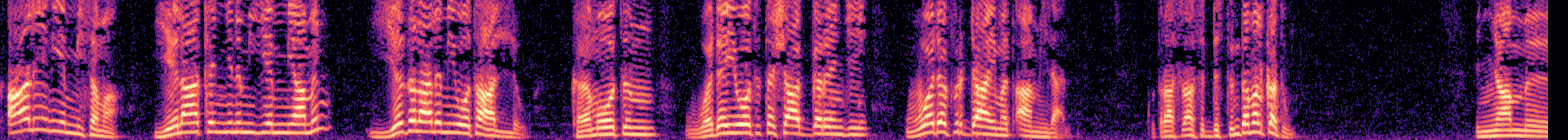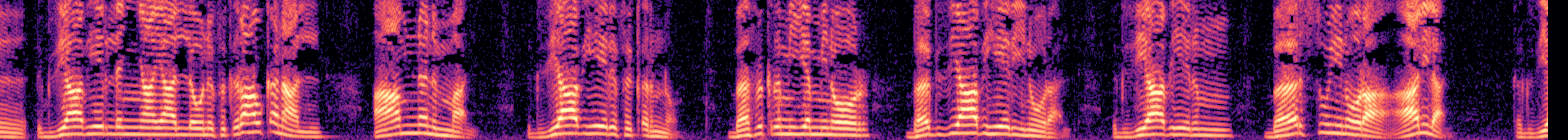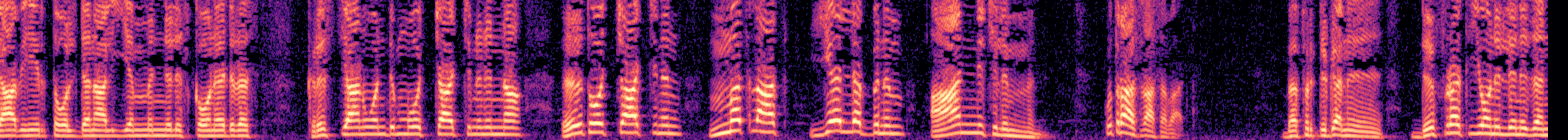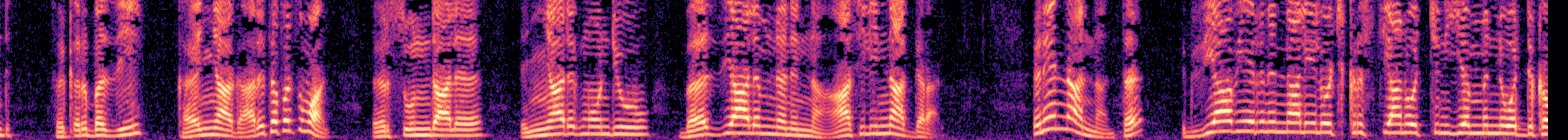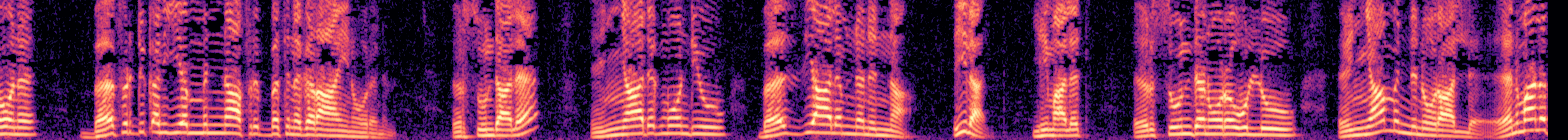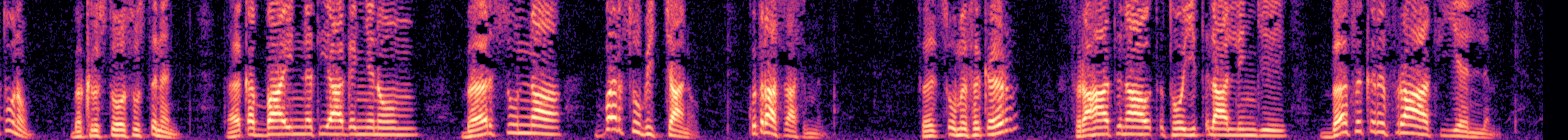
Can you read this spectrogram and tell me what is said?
ቃሌን የሚሰማ የላከኝንም የሚያምን የዘላለም ሕይወት አለው። ከሞትም ወደ ሕይወት ተሻገረ እንጂ ወደ ፍርድ አይመጣም ይላል። ቁጥር አሥራ ስድስትን ተመልከቱ። እኛም እግዚአብሔር ለእኛ ያለውን ፍቅር አውቀናል አምነንማል። እግዚአብሔር ፍቅር ነው። በፍቅርም የሚኖር በእግዚአብሔር ይኖራል። እግዚአብሔርም በእርሱ ይኖራል ይላል ከእግዚአብሔር ተወልደናል የምንል እስከሆነ ድረስ ክርስቲያን ወንድሞቻችንንና እህቶቻችንን መጥላት የለብንም አንችልምም። ቁጥር አሥራ ሰባት በፍርድ ቀን ድፍረት ይሆንልን ዘንድ ፍቅር በዚህ ከእኛ ጋር ተፈጽሟል። እርሱ እንዳለ እኛ ደግሞ እንዲሁ በዚህ ዓለም ነንና ሲል ይናገራል። እኔና እናንተ እግዚአብሔርንና ሌሎች ክርስቲያኖችን የምንወድ ከሆነ በፍርድ ቀን የምናፍርበት ነገር አይኖረንም። እርሱ እንዳለ እኛ ደግሞ እንዲሁ በዚህ ዓለም ነንና ይላል። ይህ ማለት እርሱ እንደ ኖረው ሁሉ እኛም እንኖራለን ማለቱ ነው። በክርስቶስ ውስጥ ነን። ተቀባይነት ያገኘነውም በእርሱና በእርሱ ብቻ ነው። ቁጥር አሥራ ስምንት ፍጹም ፍቅር ፍርሃትን አውጥቶ ይጥላል እንጂ በፍቅር ፍርሃት የለም።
